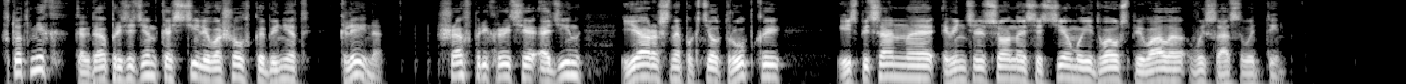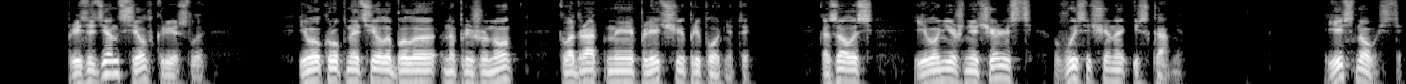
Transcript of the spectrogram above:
В тот миг, когда президент Кастили вошел в кабинет Клейна, шеф прикрытия один яростно пыхтел трубкой, и специальная вентиляционная система едва успевала высасывать дым. Президент сел в кресло. Его крупное тело было напряжено, квадратные плечи приподняты. Казалось, его нижняя челюсть высечена из камня. Есть новости.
